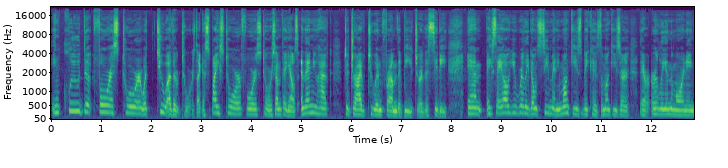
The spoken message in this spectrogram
include the forest tour with two other tours, like a spice tour, forest tour, something else. And then you have to drive to and from the beach or the city. And they say, oh, you really don't see many monkeys because the monkeys are there early in the morning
